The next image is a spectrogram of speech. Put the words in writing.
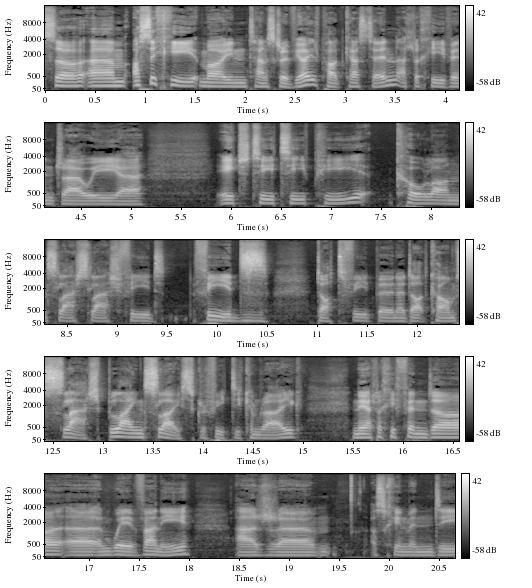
So, um, os ych chi moyn tanysgrifio i'r podcast hyn, allwch chi fynd draw i uh, http colon slash slash feed, feeds dot feedburner.com slash blind slice graffiti Cymraeg neu allwch chi ffindo uh, yn wefan ni ar um, os chi'n mynd i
